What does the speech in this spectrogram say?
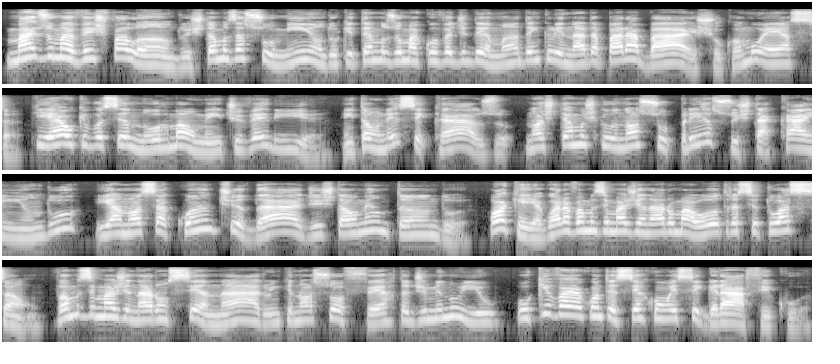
Mais uma vez falando, estamos assumindo que temos uma curva de demanda inclinada para baixo, como essa, que é o que você normalmente veria. Então, nesse caso, nós temos que o nosso nosso preço está caindo e a nossa quantidade está aumentando. Ok, agora vamos imaginar uma outra situação. Vamos imaginar um cenário em que nossa oferta diminuiu. O que vai acontecer com esse gráfico?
